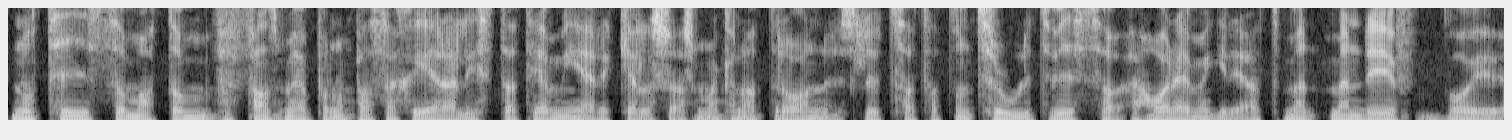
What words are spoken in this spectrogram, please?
notis om att de fanns med på någon passagerarlista till Amerika eller så, så man kan dra en slutsats att de troligtvis har, har emigrerat. Men, men det var ju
